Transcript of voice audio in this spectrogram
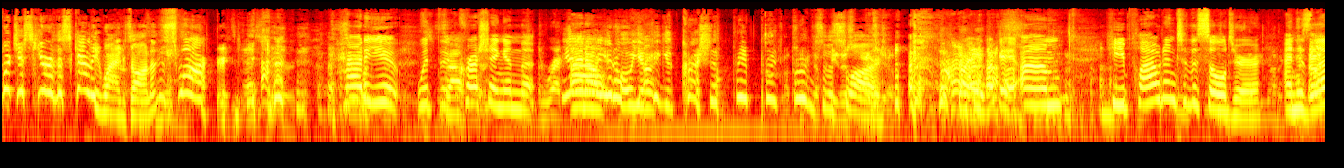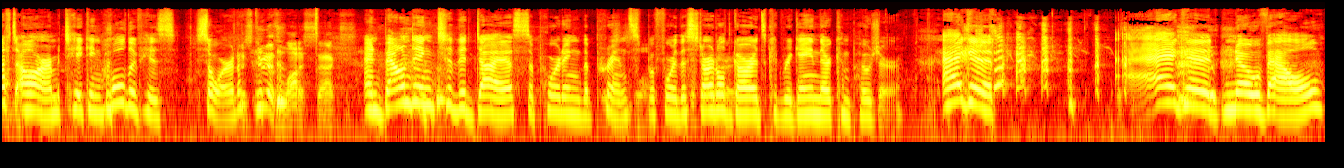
what you skewer the scallywags on, and the sword. how do you. With the crushing and the. Yeah, I know. you know, you, you crush the pre- pre- prudence of the sword. right, okay. Um, he plowed into the soldier, and his left arm, taking hold of his sword, This dude has a lot of sex. and bounding to the dais supporting the prince before the startled guards could regain their composure. Agate. Agate no vowel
